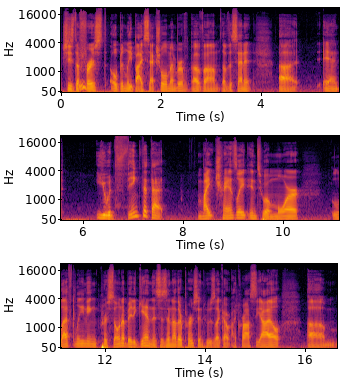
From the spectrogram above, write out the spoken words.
She's the first openly bisexual member of of, um, of the Senate, uh, and you would think that that might translate into a more left leaning persona. But again, this is another person who's like a, across the aisle, um,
